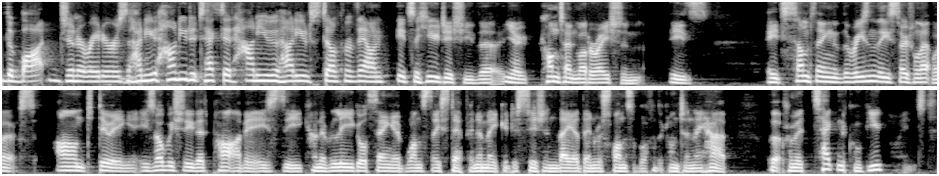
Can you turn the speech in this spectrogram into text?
the bot generators. How do you how do you detect it? How do you how do you stump them down? It's a huge issue. That you know, content moderation is it's something. The reason these social networks aren't doing it is obviously that part of it is the kind of legal thing of once they step in and make a decision, they are then responsible for the content they have. But from a technical viewpoint,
